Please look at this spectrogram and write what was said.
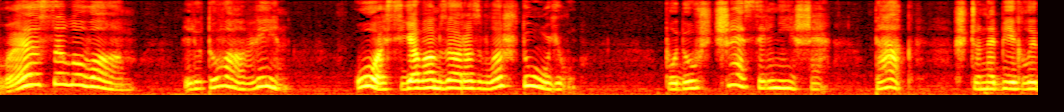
Весело вам, лютував він. Ось я вам зараз влаштую. Подув ще сильніше, так, що набігли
